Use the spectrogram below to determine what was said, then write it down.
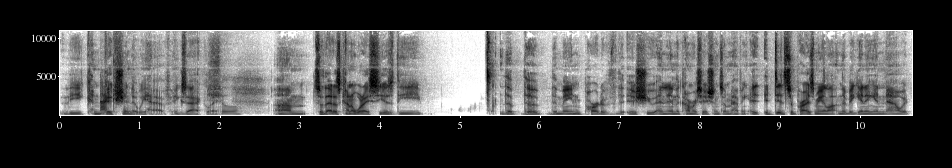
the conviction Action. that we have. Exactly. Sure. So that is kind of what I see as the the the the main part of the issue. And in the conversations I'm having, it, it did surprise me a lot in the beginning, and now it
